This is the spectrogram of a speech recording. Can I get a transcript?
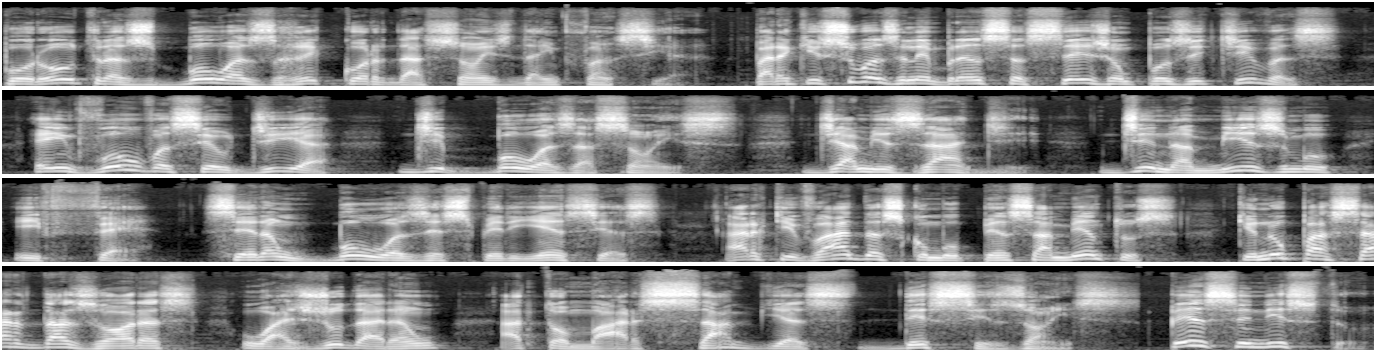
por outras boas recordações da infância. Para que suas lembranças sejam positivas, envolva seu dia de boas ações, de amizade, dinamismo e fé. Serão boas experiências, arquivadas como pensamentos que no passar das horas o ajudarão a tomar sábias decisões. Pense nisto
